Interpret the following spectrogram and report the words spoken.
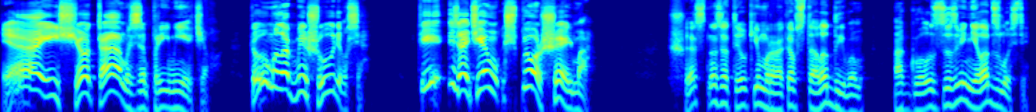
«Я еще там заприметил. Думал, обмешурился. Ты зачем спер, шельма?» Шерсть на затылке мрака встала дыбом, а голос зазвенел от злости.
